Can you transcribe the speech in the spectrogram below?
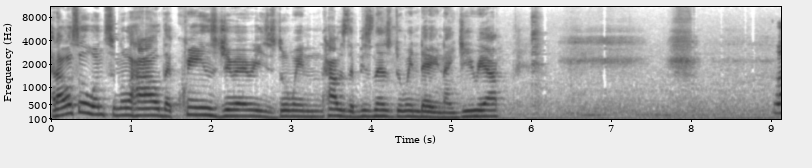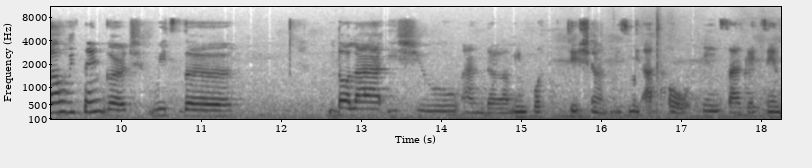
And I also want to know how the Queen's Jewelry is doing. How is the business doing there in Nigeria? Well, we thank God with the dollar issue and um, importation is not at all. Things are getting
